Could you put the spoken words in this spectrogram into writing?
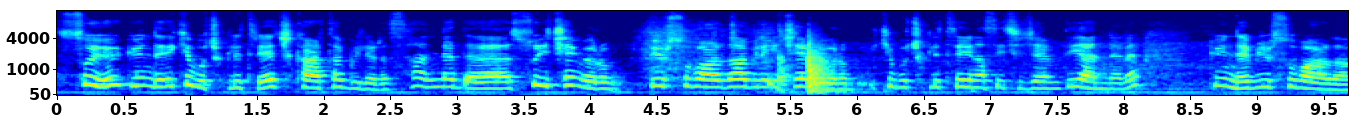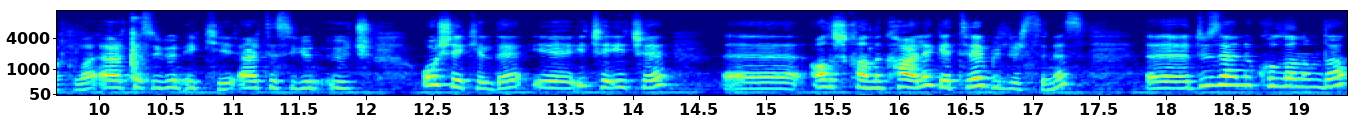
suyu günde 2,5 litreye çıkartabiliriz. Hani de, su içemiyorum, bir su bardağı bile içemiyorum, 2,5 litreyi nasıl içeceğim diyenlere günde bir su bardakla, ertesi gün 2, ertesi gün 3 o şekilde e, içe içe e, alışkanlık hale getirebilirsiniz. E, düzenli kullanımda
